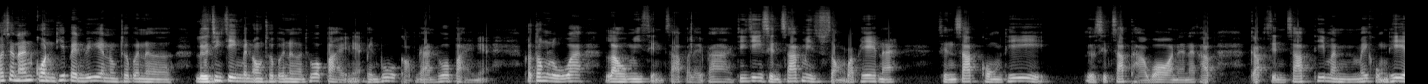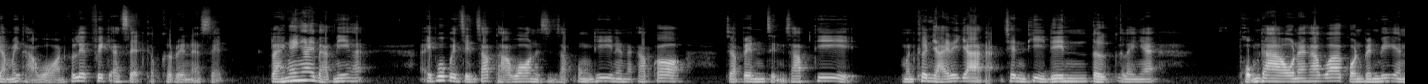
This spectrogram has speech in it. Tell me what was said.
เพราะฉะนั้นคนที่เป็น weekend entrepreneur หรือจริงๆเป็น entrepreneur ทั่วไปเนี่ยเป็นผู้ประกอบการทั่วไปเนี่ยก็ต้องรู้ว่าเรามีสินทรัพย์อะไรบ้าง จริง ๆ สินทรัพย์มี 2 ประเภทนะสินทรัพย์คงที่หรือสินทรัพย์ถาวรนะครับกับสินทรัพย์ที่มันไม่คงที่ไม่ถาวรเขาเรียก fixed asset กับ current asset แปลง่ายๆ แบบนี้ฮะไอ้พวกเป็นสินทรัพย์ถาวรหรือสินทรัพย์คงที่เนี่ยนะครับก็จะเป็นสินทรัพย์ที่มันเคลื่อนย้ายได้ยากอะ่ะ เช่นที่ดินตึกอะไรเงี้ย ผมเดานะครับว่าคนเป็น weekend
